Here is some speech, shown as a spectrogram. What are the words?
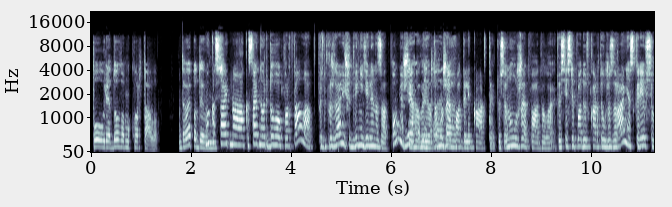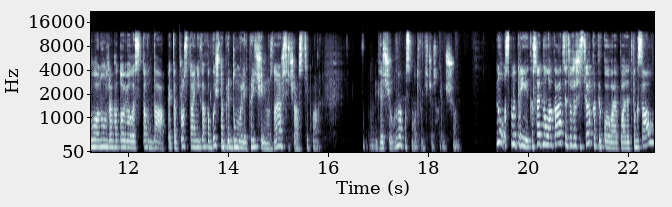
по урядовому кварталу. Давай Мы подивимось. касательно, касательно рядового квартала предупреждали еще две недели назад. Помнишь, Я я, говорила, там уже да. падали карты. То есть оно уже падало. То есть если падают карты уже заранее, скорее всего, оно уже готовилось тогда. Это просто они, как обычно, придумали причину, знаешь, сейчас, типа, для чего. Ну, посмотрим сейчас, хорошо. Ну, смотри, касательно локации, тоже шестерка пиковая падает. Вокзал,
